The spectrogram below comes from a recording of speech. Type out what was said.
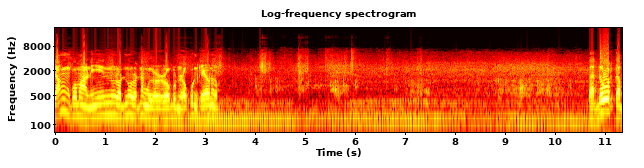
จังประมาณนี้รถนู่นรถนั่งรถบุญรถกุ้นแก้วนะครับตาดูดกับ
